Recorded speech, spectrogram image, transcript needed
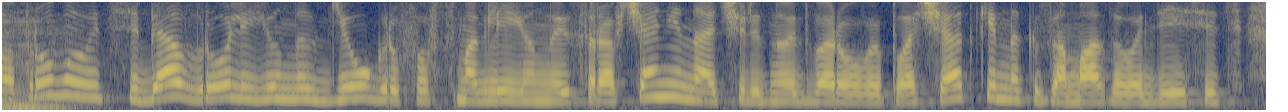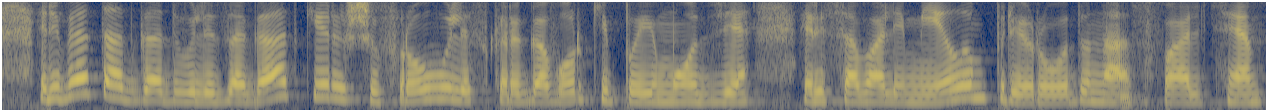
Попробовать себя в роли юных географов смогли юные саровчане на очередной дворовой площадке на Казамазово-10. Ребята отгадывали загадки, расшифровывали скороговорки по эмодзи, рисовали мелом природу на асфальте.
